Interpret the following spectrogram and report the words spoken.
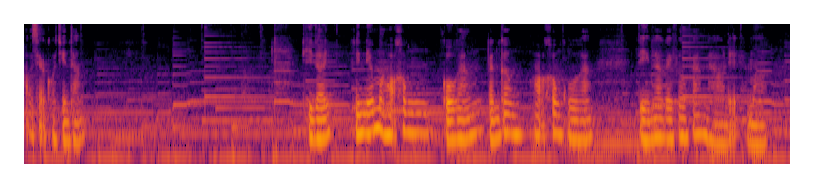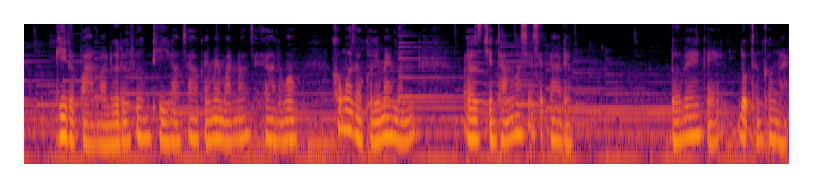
họ sẽ có chiến thắng thì đấy. Nhưng nếu mà họ không cố gắng tấn công họ không cố gắng tìm ra cái phương pháp nào để mà ghi được bàn vào lưới đối phương thì làm sao cái may mắn nó xảy ra đúng không? Không bao giờ có cái may mắn uh, chiến thắng nó sẽ xảy ra được đối với cái đội tấn công này.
